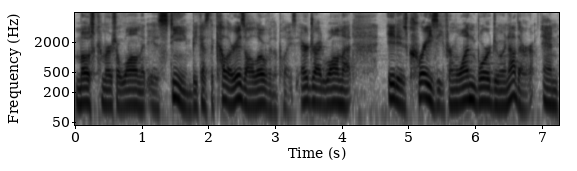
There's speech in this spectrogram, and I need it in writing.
most commercial walnut is steam because the color is all over the place. Air dried walnut it is crazy from one board to another. And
